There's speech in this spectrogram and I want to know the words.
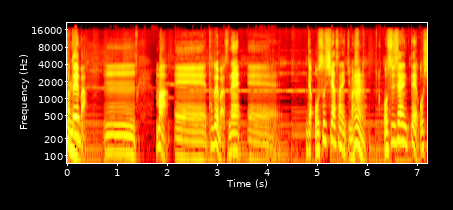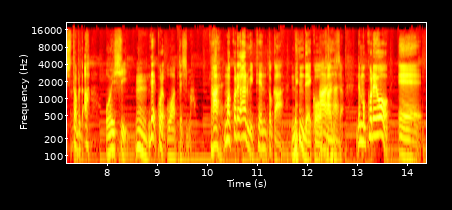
よ。例えば、うーんまあ、えー例えばですね、えーじゃあお寿司屋さんに行きましたと、お寿司屋に行ってお寿司食べてあ美味しい。うん。でこれ終わってしまう。はい。まあ、これがある意味点とか面でこうはいはい。感じちゃう、でもこれを、えー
